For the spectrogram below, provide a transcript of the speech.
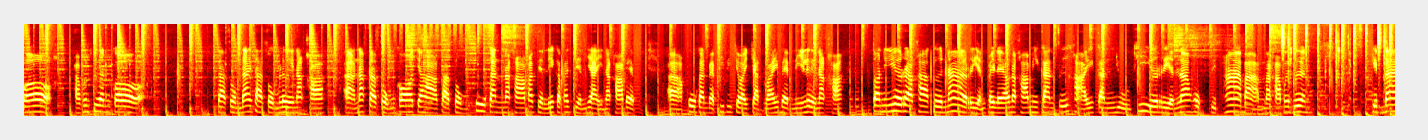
ก็อ่าเพื่อนๆก็สะสมได้สะสมเลยนะคะนักสะสมก็จะสะสมคู่กันนะคะพระเศียรเล็กกับพระเศียรใหญ่นะคะ แบบคู่กันแบบที่พี่จอยจัดไว้แบบนี้เลยนะคะ ตอนนี้ราคาเกินหน้าเหรียญไปแล้วนะคะ มีการซื้อขายกันอยู่ที่เหรียญละ 65 บาทนะคะเพื่อนๆ เก็บได้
